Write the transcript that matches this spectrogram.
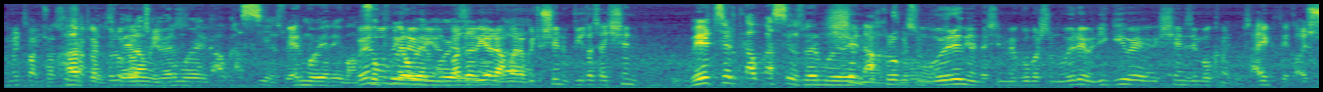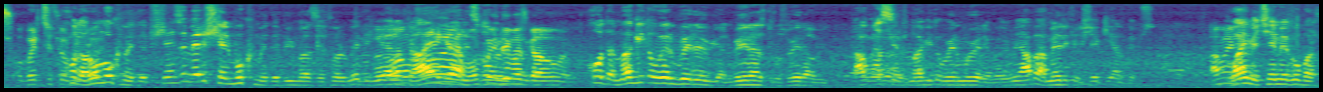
ღმერთს ვაჩვენე საქართველოს ვერავინ ვერ მოერი კავკასიას ვერ მოერევა სოფლიო ვერ მოერევა ბაზარი არა მაგრამ ბიჭო შენ ვიღაც აი შენ ვერც ერთ კავკასიას ვერ მოერევა შენ ახლობეს რომ მოერევიან და შენ მეგობარს რომ მოერევენ იგივე შენზე მოქმედებს. აი ეგ ხა ვერციც ვერ ხო და რომ მოქმედებ შენზე მე შენ მოქმედებ იმაზე თორე მე არა გაეგრა მოქმედებას გავუმე ხო და მაგიტო ვერ გვერევიან ვერასდროს ვერავინ კავკასიას მაგიტო ვერ მოერევა მე აბა ამერიკაში შეკიარდებს ვაიმე ჩემ მეგობარს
